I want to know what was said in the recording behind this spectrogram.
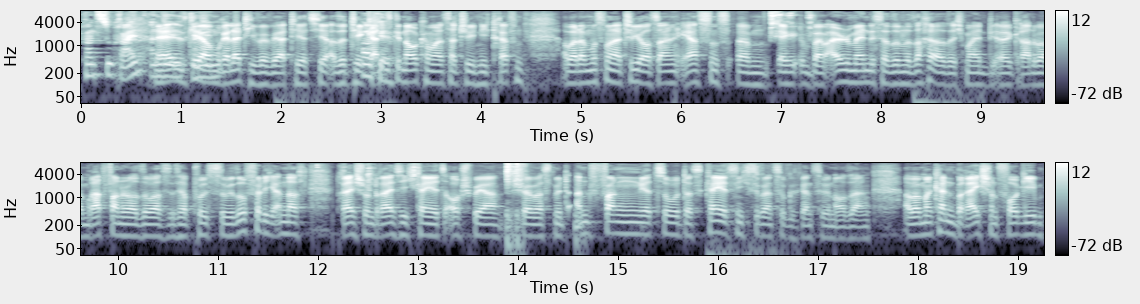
kannst du rein an nee, den, Es geht ja um relative Werte jetzt hier. Also okay. ganz genau kann man es natürlich nicht treffen. Aber da muss man natürlich auch sagen, erstens, ähm, äh, beim Ironman ist ja so eine Sache, also ich meine, äh, gerade beim Radfahren oder sowas ist ja Puls sowieso völlig anders. 3 Stunden 30 kann ich jetzt auch schwer, schwer was mit anfangen jetzt so. Das kann ich jetzt nicht so ganz, so ganz genau sagen. Aber man kann einen Bereich schon vorgeben.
